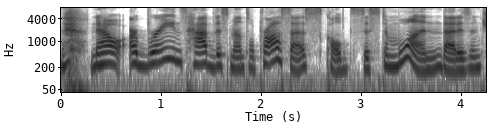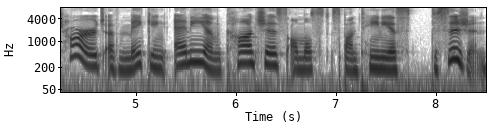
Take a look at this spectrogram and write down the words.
Now, our brains have this mental process called System 1 that is in charge of making any unconscious, almost spontaneous decision.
